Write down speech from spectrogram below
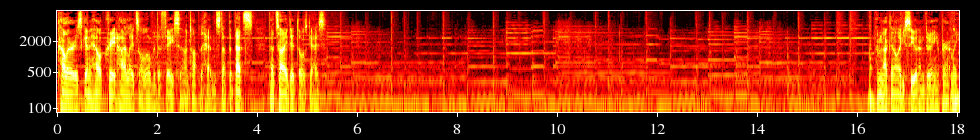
color is going to help create highlights all over the face and on top of the head and stuff. But that's that's how I did those guys. I'm not going to let you see what I'm doing apparently.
